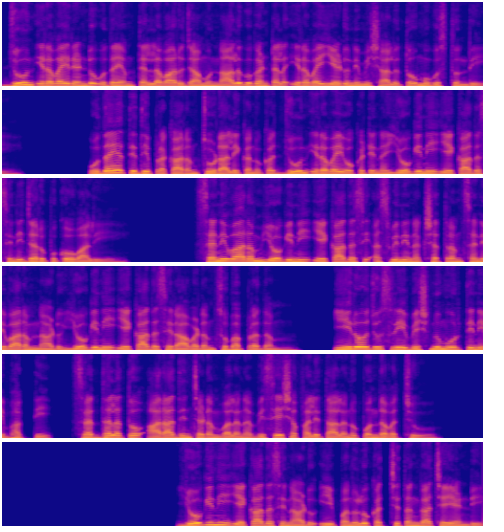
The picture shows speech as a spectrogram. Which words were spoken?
జూన్ ఇరవై రెండు ఉదయం తెల్లవారుజాము నాలుగు గంటల ఇరవై ఏడు నిమిషాలుతో ముగుస్తుంది. ఉదయతిథి ప్రకారం చూడాలి కనుక జూన్ ఇరవై ఒకటిన యోగిని ఏకాదశిని జరుపుకోవాలి. శనివారం యోగిని ఏకాదశి అశ్విని నక్షత్రం శనివారం నాడు యోగిని ఏకాదశి రావడం శుభప్రదం. ఈరోజు శ్రీ విష్ణుమూర్తిని భక్తి శ్రద్ధలతో ఆరాధించడం వలన విశేష ఫలితాలను పొందవచ్చు. యోగిని ఏకాదశి నాడు ఈ పనులు ఖచ్చితంగా చేయండి.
